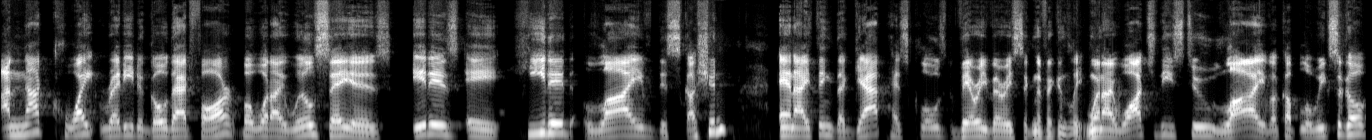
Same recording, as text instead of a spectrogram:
I'm not quite ready to go that far, but what I will say is it is a heated live discussion. And I think the gap has closed very, very significantly. When I watched these two live a couple of weeks ago,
